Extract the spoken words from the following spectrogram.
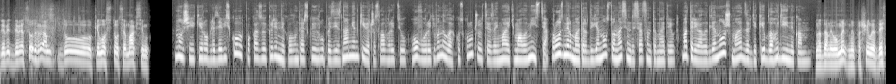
від 900 грам до кіло 100 – це максимум. Ноші, які роблять для військових, показує керівник волонтерської групи зі Знам'янки В'ячеслав Грицюк. Говорить, вони легко скручуються займають мало місця. Розмір – метр 90 на 70 сантиметрів. Матеріали для нож мають завдяки благодійникам. На даний момент ми пошили десь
